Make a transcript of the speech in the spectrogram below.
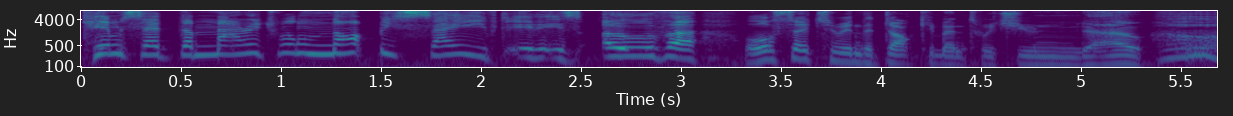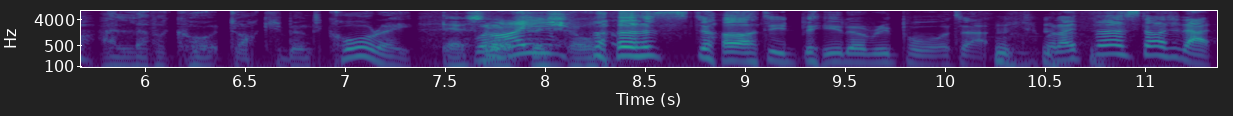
Kim said the marriage will not be saved. It is over. Also, too, in the document, which you know, I love a court document. Corey, when so I official. first started being a reporter, when I first started out,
